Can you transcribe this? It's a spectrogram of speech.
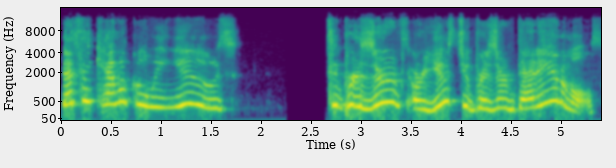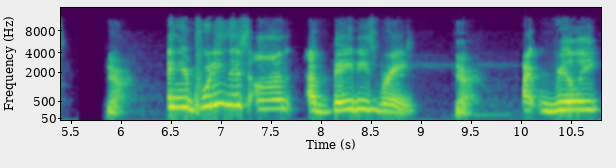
That's the chemical we use to preserve or used to preserve dead animals. Yeah. And you're putting this on a baby's brain. Yeah. I really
